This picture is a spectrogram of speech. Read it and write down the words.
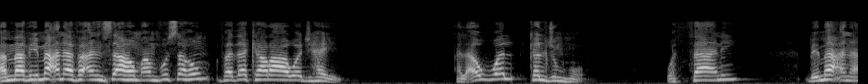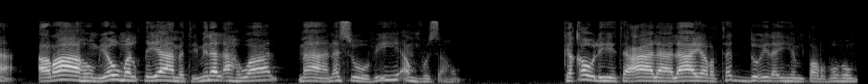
أما في معنى فأنساهم أنفسهم فذكرا وجهين. الأول كالجمهور والثاني بمعنى أراهم يوم القيامة من الأهوال ما نسوا فيه أنفسهم. كقوله تعالى لا يرتد إليهم طرفهم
